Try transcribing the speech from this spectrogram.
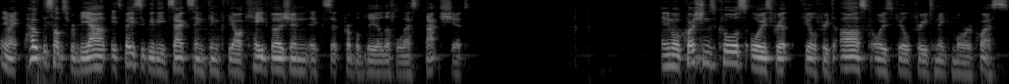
Anyway, hope this helps everybody out. It's basically the exact same thing for the arcade version, except probably a little less batshit. Any more questions, of course, always feel free to ask, always feel free to make more requests.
